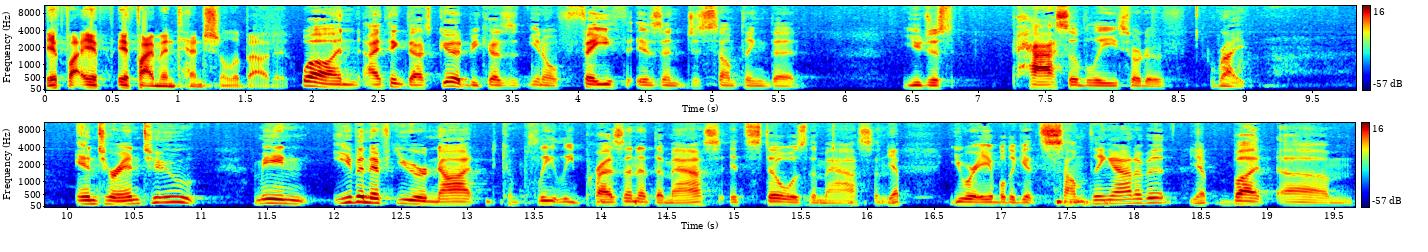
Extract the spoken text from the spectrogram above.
If I if, if I'm intentional about it. Well, and I think that's good because you know faith isn't just something that you just passively sort of Right. enter into. I mean, even if you're not completely present at the mass, it still was the mass, and Yep. you were able to get something out of it. Yep. But um,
